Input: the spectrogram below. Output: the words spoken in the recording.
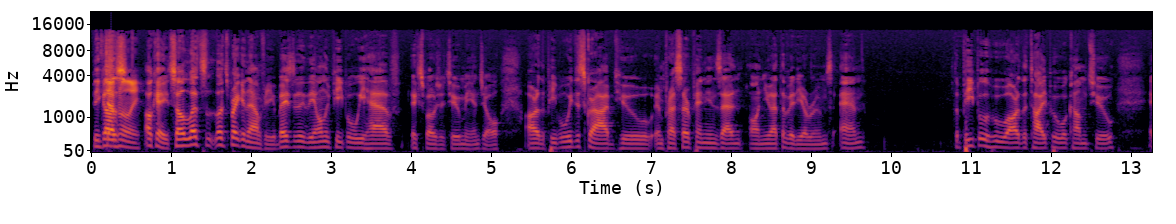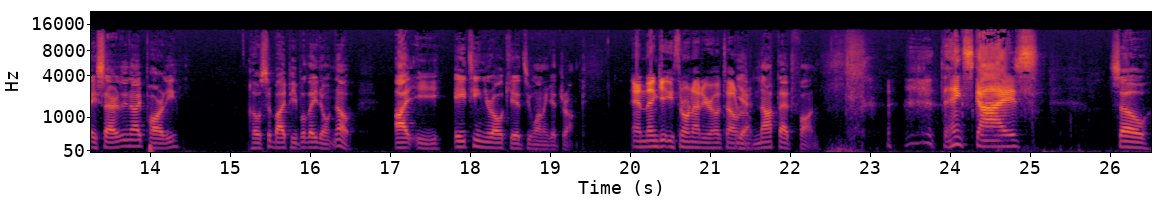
Because Definitely. okay, so let's let's break it down for you. Basically, the only people we have exposure to, me and Joel, are the people we described who impress their opinions at, on you at the video rooms, and the people who are the type who will come to a Saturday night party hosted by people they don't know, i.e., eighteen-year-old kids who want to get drunk. and then get you thrown out of your hotel room. Yeah, not that fun. Thanks, guys. So,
